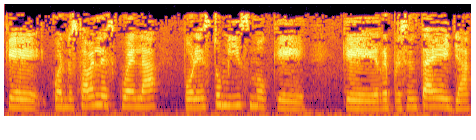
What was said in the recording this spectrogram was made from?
que cuando estaba en la escuela, por esto mismo que, que representa ella,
